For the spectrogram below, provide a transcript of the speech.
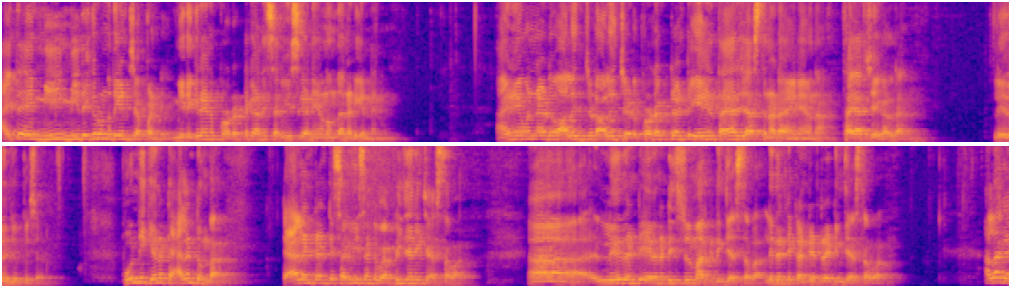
అయితే మీ మీ దగ్గర ఉన్నది ఏంటి చెప్పండి? మీ దగ్గర అయిన ప్రోడక్ట్ కానీ సర్వీస్ కానీ ఏమైనా ఉందా అని అడిగాను నేను. ఆయన ఏమన్నాడు? ఆలోచించాడు ఆలోచించాడు. ప్రోడక్ట్ అంటే ఏం తయారు చేస్తున్నాడు ఆయన ఏమైనా? తయారు చేయగలడా? లేదని చెప్పేశాడు. పోనీ నీకేమైనా టాలెంట్ ఉందా? టాలెంట్ అంటే సర్వీస్ అంటే వెబ్ డిజైనింగ్ చేస్తావా? లేదంటే ఏమైనా డిజిటల్ మార్కెటింగ్ చేస్తావా? లేదంటే కంటెంట్ రైటింగ్ చేస్తావా? అలాగా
